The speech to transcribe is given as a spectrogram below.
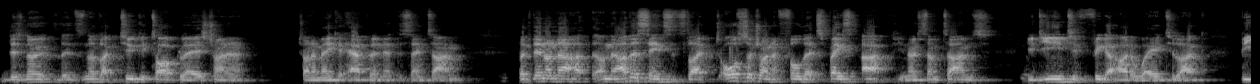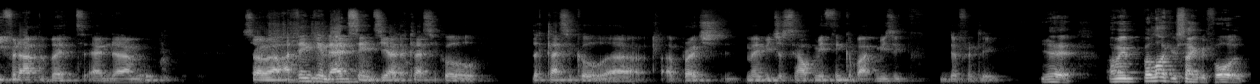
there's no there's not like two guitar players trying to trying to make it happen at the same time. But then on the on the other sense, it's like also trying to fill that space up. You know, sometimes you do need to figure out a way to like beef it up a bit and um, so uh, I think in that sense, yeah, the classical the classical uh, approach maybe just helped me think about music differently. Yeah, I mean, but like you were saying before,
